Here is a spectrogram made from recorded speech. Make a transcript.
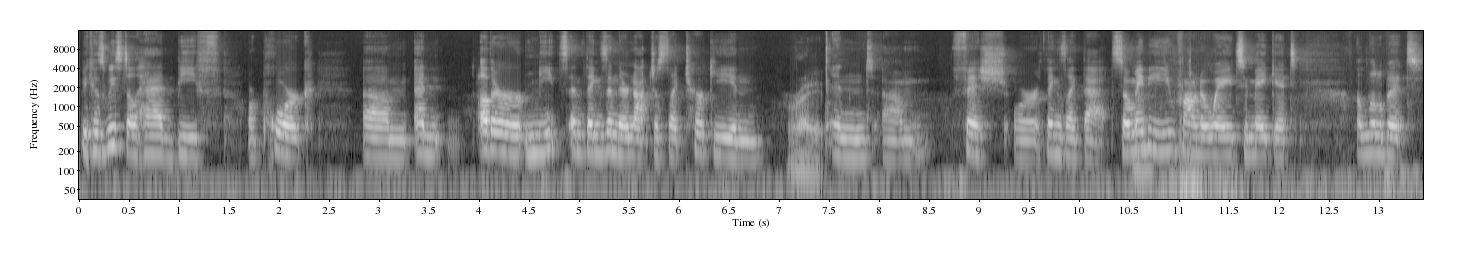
because we still had beef or pork um, and other meats and things in there, not just like turkey and right and um, fish or things like that. So maybe you found a way to make it a little bit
